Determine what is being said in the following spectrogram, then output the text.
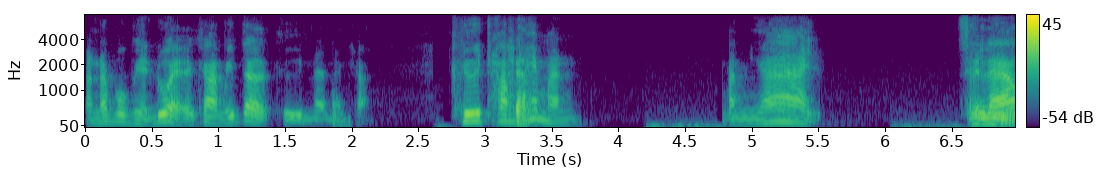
อันนั้นผมเห็นด้วยไอ้ค่ามิเตอร์คืนนั่นนะครับ คือทำครับให้มันมันง่าย เสร็จแล้ว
